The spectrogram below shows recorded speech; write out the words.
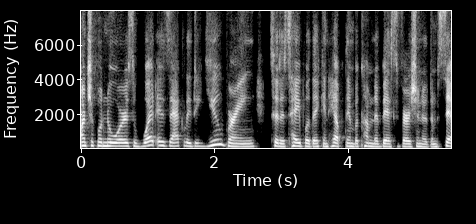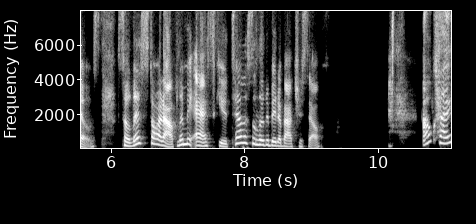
entrepreneurs, what exactly do you bring to the table that can help them become the best version of themselves? So let's start off. Let me ask you tell us a little bit about yourself. Okay.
